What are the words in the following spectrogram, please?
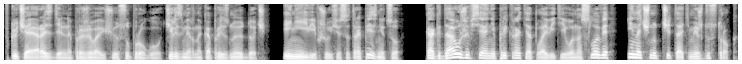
включая раздельно проживающую супругу, чрезмерно капризную дочь и не явившуюся сотрапезницу, когда уже все они прекратят ловить его на слове и начнут читать между строк?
